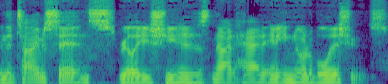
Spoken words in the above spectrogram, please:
In the time since, really, she has not had any notable issues.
